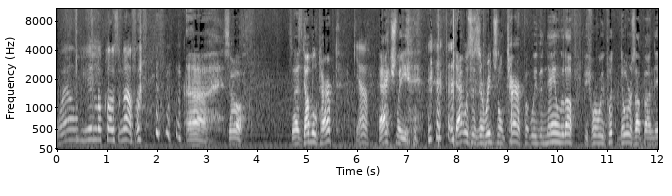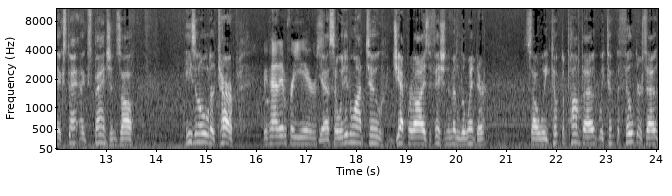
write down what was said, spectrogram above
Well, you didn't look close enough. Uh, so, so that's double tarped. yeah. Actually, that was his original tarp, but we've been nailing it up before we put doors up on the expansion. So he's an older tarp. We've had him for years. Yeah, so we didn't want to jeopardize the fish in the middle of the winter. So we took the pump out, we took the filters out,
